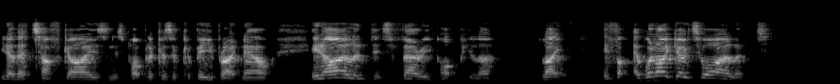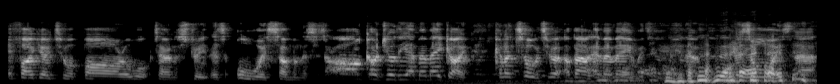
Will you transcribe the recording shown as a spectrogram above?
you know they're tough guys, and it's popular because of Khabib right now. In Ireland, it's very popular. Like if when I go to Ireland, if I go to a bar or walk down the street, there's always someone that says, "Oh God, you're the MMA guy. Can I talk to you about MMA with you?" you know? There's always that.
